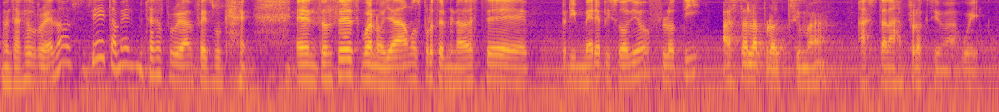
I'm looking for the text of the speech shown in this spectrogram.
Mensajes por privado, no, sí, también mensajes por privado en Facebook. Entonces, bueno, ya damos por terminado este primer episodio, Floti. Hasta la próxima. Hasta la próxima, güey.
